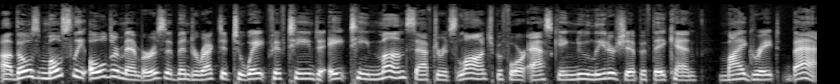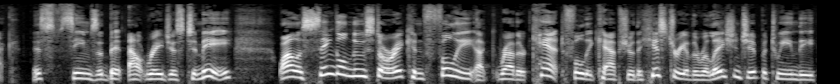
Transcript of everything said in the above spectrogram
uh, those mostly older members have been directed to wait 15 to 18 months after its launch before asking new leadership if they can migrate back. This seems a bit outrageous to me. While a single news story can fully, uh, rather can't fully capture the history of the relationship between the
